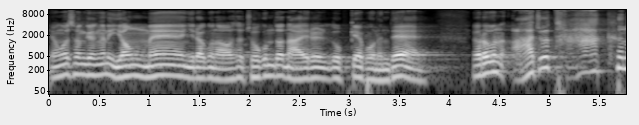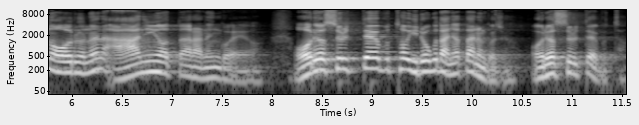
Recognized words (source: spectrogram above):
영어 성경에는 영맨이라고 나와서 조금 더 나이를 높게 보는데 여러분 아주 다 큰 어른은 아니었다라는 거예요. 어렸을 때부터 이러고 다녔다는 거죠. 어렸을 때부터.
